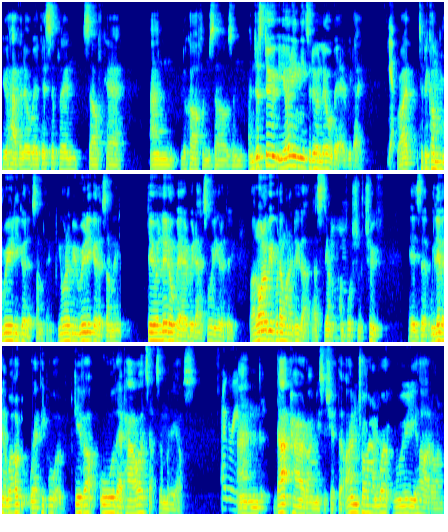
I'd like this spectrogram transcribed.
who have a little bit of discipline, self care, and look after themselves, and and just do. You only need to do a little bit every day, Yeah. right, to become really good at something. If you want to be really good at something, do a little bit every day. That's all you got to do. But a lot of people don't want to do that. That's the un- hmm unfortunate truth. Is that we live in a world where people give up all their power to somebody else. Agreed. And that paradigm needs to shift. That I'm trying to work really hard on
